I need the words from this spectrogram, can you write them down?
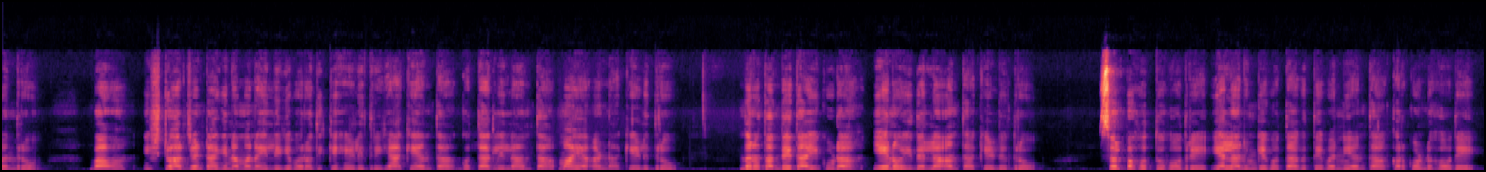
ಬಂದರು. ಬಾವ, ಇಷ್ಟು ಅರ್ಜೆಂಟಾಗಿ ನಮ್ಮನ್ನು ಇಲ್ಲಿಗೆ ಬರೋದಿಕ್ಕೆ ಹೇಳಿದ್ರಿ ಯಾಕೆ ಅಂತ ಗೊತ್ತಾಗಲಿಲ್ಲ ಅಂತ ಮಾಯಾ ಅಣ್ಣ ಕೇಳಿದ್ರು. ನನ್ನ ತಂದೆ ತಾಯಿ ಕೂಡ ಏನೋ ಇದೆಲ್ಲ ಅಂತ ಕೇಳಿದ್ರು. ಸ್ವಲ್ಪ ಹೊತ್ತು ಹೋದರೆ ಎಲ್ಲ ನಿಮಗೆ ಗೊತ್ತಾಗುತ್ತೆ ಬನ್ನಿ ಅಂತ ಕರ್ಕೊಂಡು ಹೋದೆ.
